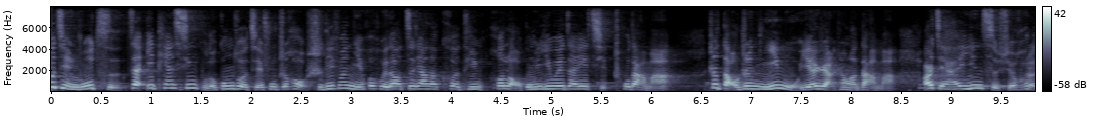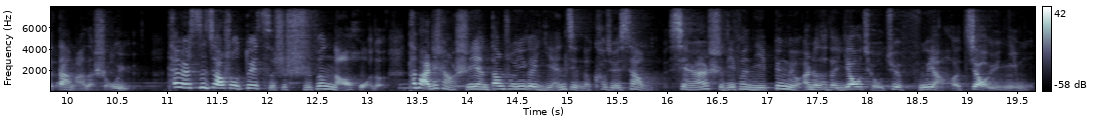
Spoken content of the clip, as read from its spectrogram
不仅如此，在一天辛苦的工作结束之后，史蒂芬妮会回到自家的客厅，和老公依偎在一起抽大麻，这导致尼姆也染上了大麻，而且还因此学会了大麻的手语。泰瑞斯教授对此是十分恼火的，他把这场实验当成一个严谨的科学项目。显然，史蒂芬妮并没有按照他的要求去抚养和教育尼姆。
